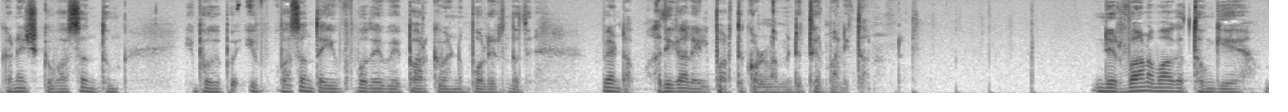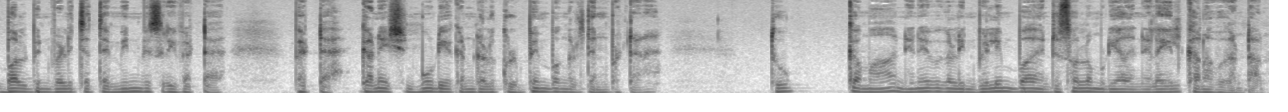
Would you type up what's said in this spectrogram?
கணேஷ்க்கு வசந்தும் இப்போது இப்போ இவ் வசந்தை இப்போதே போய் பார்க்க வேண்டும் போல் இருந்தது. வேண்டாம் அதிகாலையில் பார்த்து கொள்ளலாம் என்று தீர்மானித்தான். நிர்வாணமாக தொங்கிய பல்பின் வெளிச்சத்தை மின்விசிறி வெட்ட வெட்ட கணேஷின் மூடிய கண்களுக்குள் பிம்பங்கள் தென்பட்டன. தூக்கமாக நினைவுகளின் விளிம்பா என்று சொல்ல முடியாத நிலையில் கனவு கண்டான்.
